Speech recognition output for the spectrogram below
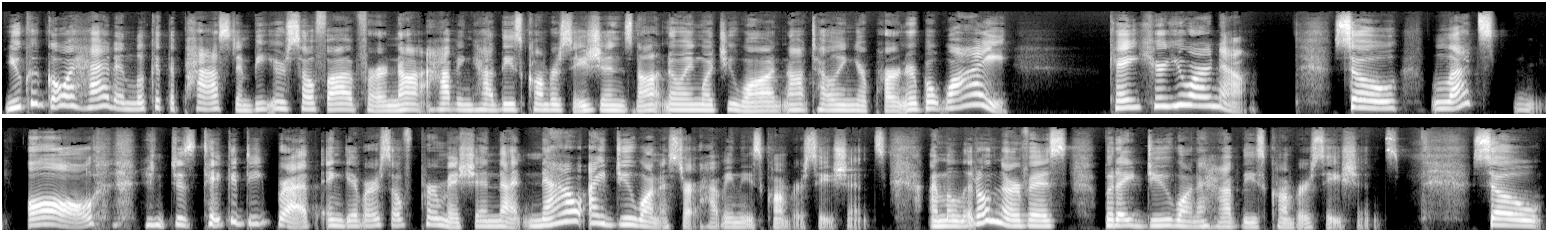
You could go ahead and look at the past and beat yourself up for not having had these conversations, not knowing what you want, not telling your partner, but why? Okay, here you are now. So let's all just take a deep breath and give ourselves permission that now I do want to start having these conversations. I'm a little nervous, but I do want to have these conversations. So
